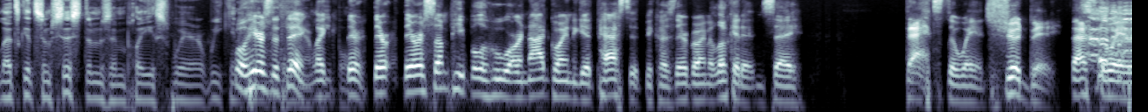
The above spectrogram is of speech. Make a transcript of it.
Let's get some systems in place where we can Well, here's the thing: like people. there there there are some people who are not going to get past it because they're going to look at it and say, "That's the way it should be. That's the way it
